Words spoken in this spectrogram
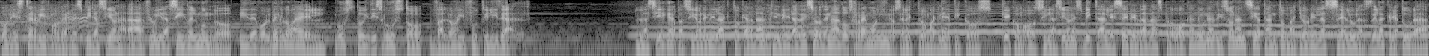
Con este ritmo de respiración hará fluir así del mundo, y devolverlo a él, gusto y disgusto, valor y futilidad. La ciega pasión en el acto carnal genera desordenados remolinos electromagnéticos, que como oscilaciones vitales heredadas provocan una disonancia tanto mayor en las células de la criatura,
